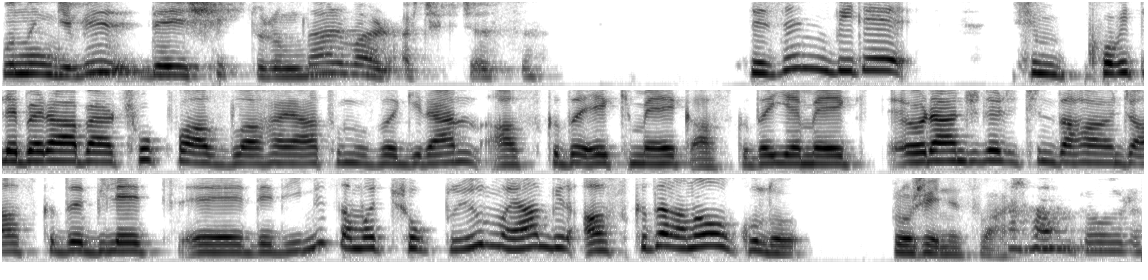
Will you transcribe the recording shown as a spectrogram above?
Bunun gibi değişik durumlar var açıkçası. Sizin bir de Şimdi Covid'le beraber çok fazla hayatımıza giren askıda ekmek, askıda yemek, öğrenciler için daha önce askıda bilet e, dediğimiz ama çok duyulmayan bir askıda anaokulu projeniz var. Aha, doğru.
